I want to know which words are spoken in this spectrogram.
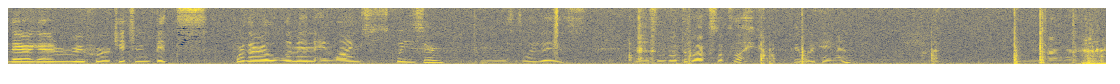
there, I got a review for Kitchen Bitz for their lemon and lime squeezer. And this is what it is. And this is what the box looks like. And what it came in. And I'm going to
